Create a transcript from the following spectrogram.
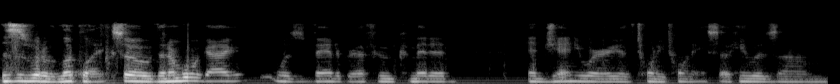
this is what it would look like. So the number one guy was Vandagriff, who committed in January of 2020. So he was um,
